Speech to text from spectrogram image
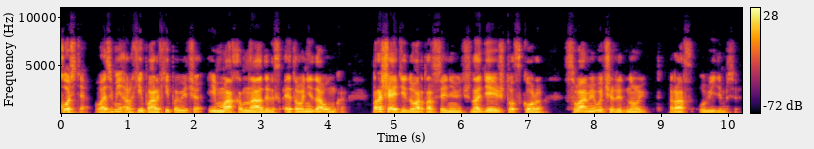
Костя, возьми Архипа Архиповича и махом на адрес этого недоумка. Прощайте, Эдуард Арсеньевич, надеюсь, что скоро с вами в очередной раз увидимся.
